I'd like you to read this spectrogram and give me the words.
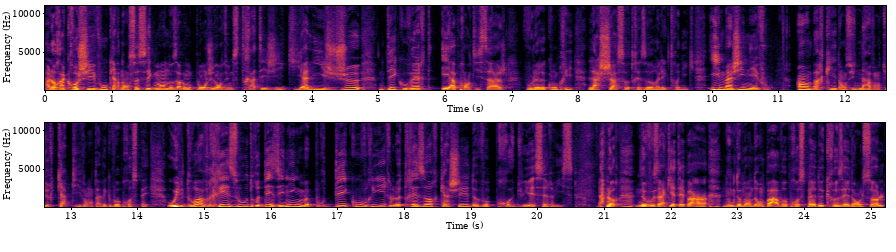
Alors accrochez-vous car dans ce segment nous allons plonger dans une stratégie qui allie jeu, découverte et apprentissage, vous l'aurez compris, la chasse au trésor électronique. Imaginez-vous embarquer dans une aventure captivante avec vos prospects, où ils doivent résoudre des énigmes pour découvrir le trésor caché de vos produits et services. Alors, ne vous inquiétez pas, hein, nous ne demandons pas à vos prospects de creuser dans le sol,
